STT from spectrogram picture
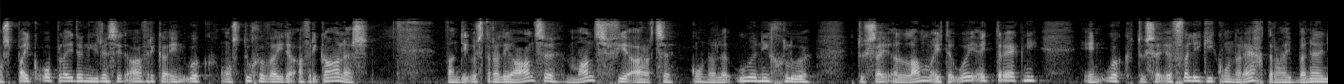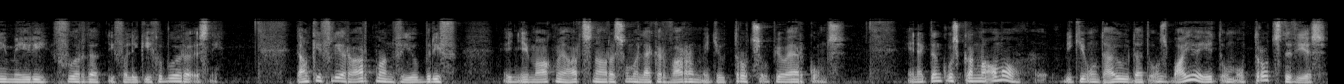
ons pypopleiding hier in Suid-Afrika en ook ons toegewyde Afrikaners. Want die Australiese mansveeartse kon hulle oë nie glo toe sy 'n lam uit 'n ooi uittrek nie en ook toe sy 'n filletjie kon regdraai binne in die merrie voordat die filletjie gebore is nie. Dankie Fleur Hartman vir jou brief en jy maak my hartsnare sommer lekker warm met jou trots op jou herkoms. En ek dink ons kan maar almal bietjie onthou dat ons baie het om op trots te wees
